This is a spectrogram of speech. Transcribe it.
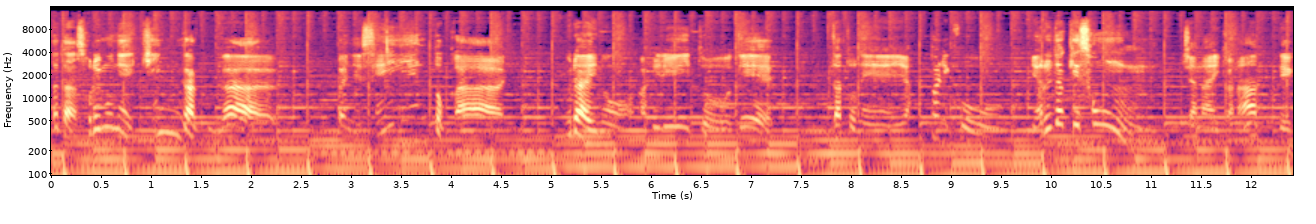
ただそれもね金額がやっぱりね1000円とかぐらいのアフィリエイトでだとねやっぱりこうやるだけ損じゃないかなって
